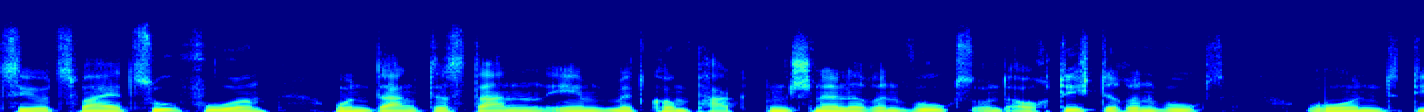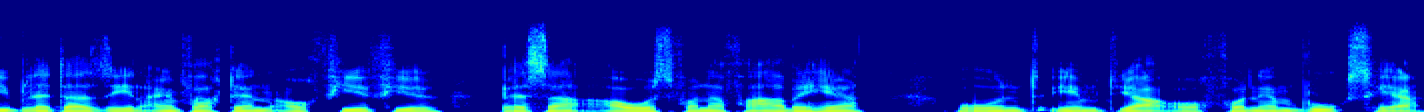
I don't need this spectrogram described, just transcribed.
CO2-Zufuhr und dankt es dann eben mit kompakten, schnelleren Wuchs und auch dichteren Wuchs. Und die Blätter sehen einfach dann auch viel, viel besser aus von der Farbe her und eben ja auch von dem Wuchs her.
